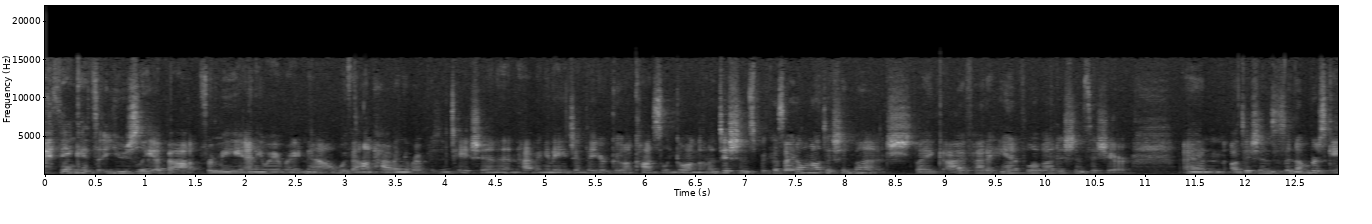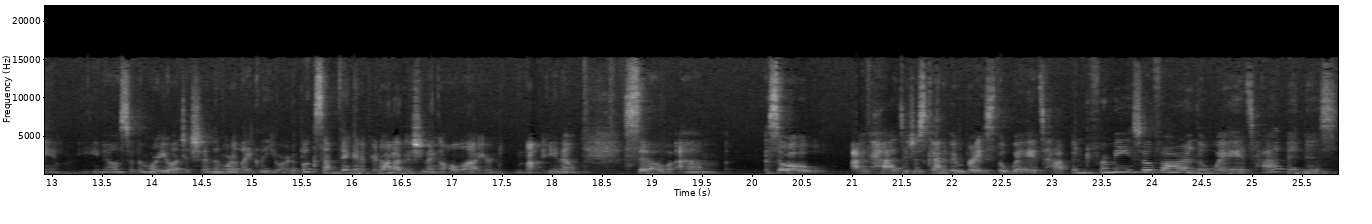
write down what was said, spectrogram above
I think it's usually about, for me anyway, right now, without having the representation and having an agent that you're constantly going on auditions because I don't audition much. Like, I've had a handful of auditions this year, and auditions is a numbers game, you know, so the more you audition, the more likely you are to book something, and if you're not auditioning a whole lot, you're not, you know. So, um, so I've had to just kind of embrace the way it's happened for me so far, and the way it's happened is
